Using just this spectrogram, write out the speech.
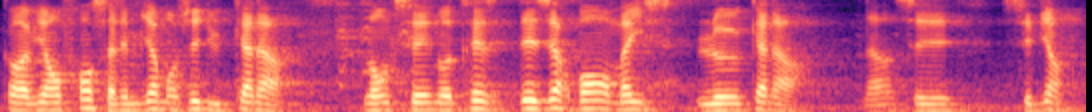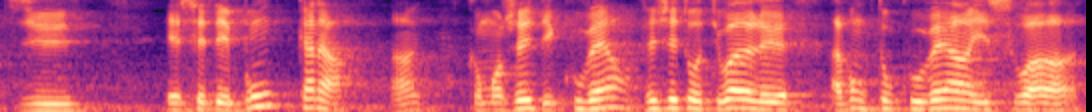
quand elle vient en France, elle aime bien manger du canard. Donc c'est notre désherbant maïs, le canard. Hein, c'est bien. Et c'est des bons canards. Hein, qu'on manger des couverts végétaux. Tu vois, avant que ton couvert il soit...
